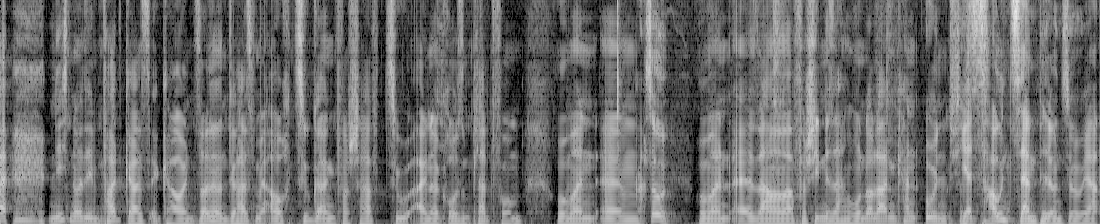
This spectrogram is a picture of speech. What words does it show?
Nicht nur den Podcast-Account, sondern du hast mir auch Zugang verschafft zu einer großen Plattform, wo man, ähm, Ach so, wo man, äh, sagen wir mal, verschiedene Sachen runterladen kann. Und so jetzt Soundsample und so, ja.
